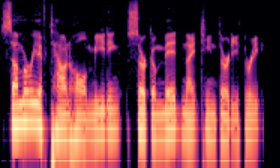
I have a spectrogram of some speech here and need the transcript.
Summary of Town Hall Meeting circa mid 1933.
